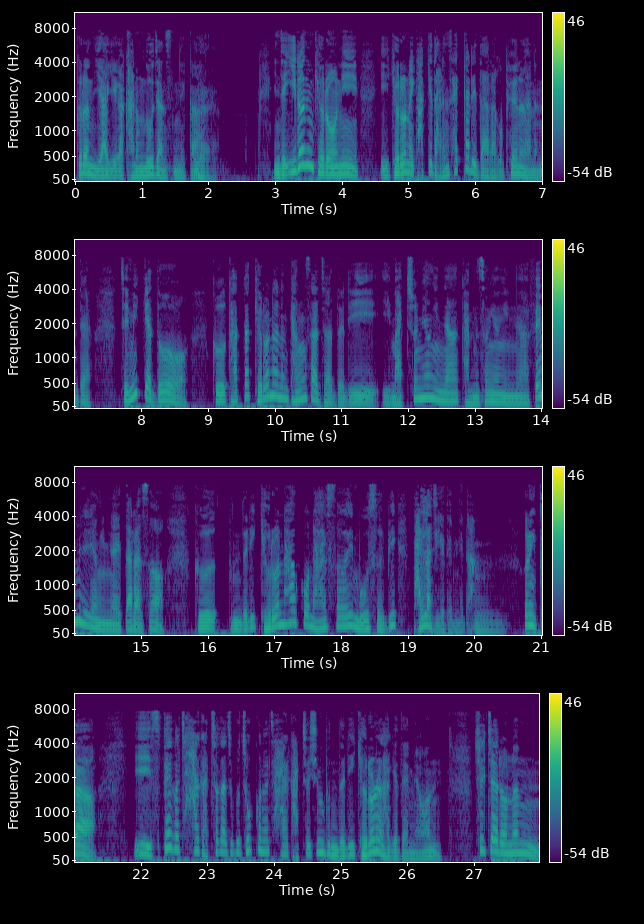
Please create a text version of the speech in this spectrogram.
그런 이야기가 간혹 나오지 않습니까? 네. 이제 이런 결혼이 이 결혼의 각기 다른 색깔이다라고 표현을 하는데 재밌게도 그 각각 결혼하는 당사자들이 이 맞춤형이냐 감성형이냐 패밀리형이냐에 따라서 그 분들이 결혼하고 나서의 모습이 달라지게 됩니다. 음. 그러니까 이 스펙을 잘 갖춰가지고 조건을 잘 갖추신 분들이 결혼을 하게 되면 실제로는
